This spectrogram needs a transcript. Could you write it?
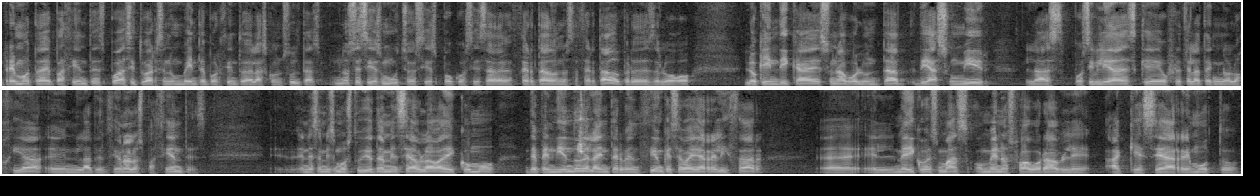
remota de pacientes pueda situarse en un 20% de las consultas. No sé si es mucho, si es poco, si es acertado o no está acertado, pero desde luego lo que indica es una voluntad de asumir las posibilidades que ofrece la tecnología en la atención a los pacientes. En ese mismo estudio también se hablaba de cómo dependiendo de la intervención que se vaya a realizar, eh, el médico es más o menos favorable a que sea remoto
